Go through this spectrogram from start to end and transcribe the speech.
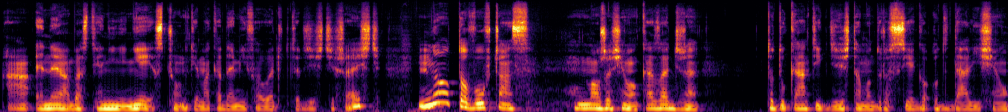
a Enea Bastianini nie jest członkiem Akademii VR46, no to wówczas może się okazać, że to Ducati gdzieś tam od Rossiego oddali się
